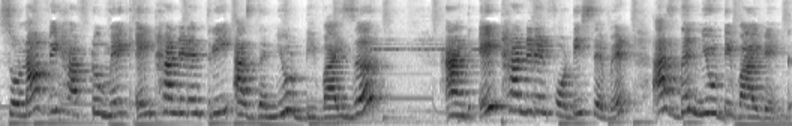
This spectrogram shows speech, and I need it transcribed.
So now we have to make 803 as the new divisor and 847 as the new dividend.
